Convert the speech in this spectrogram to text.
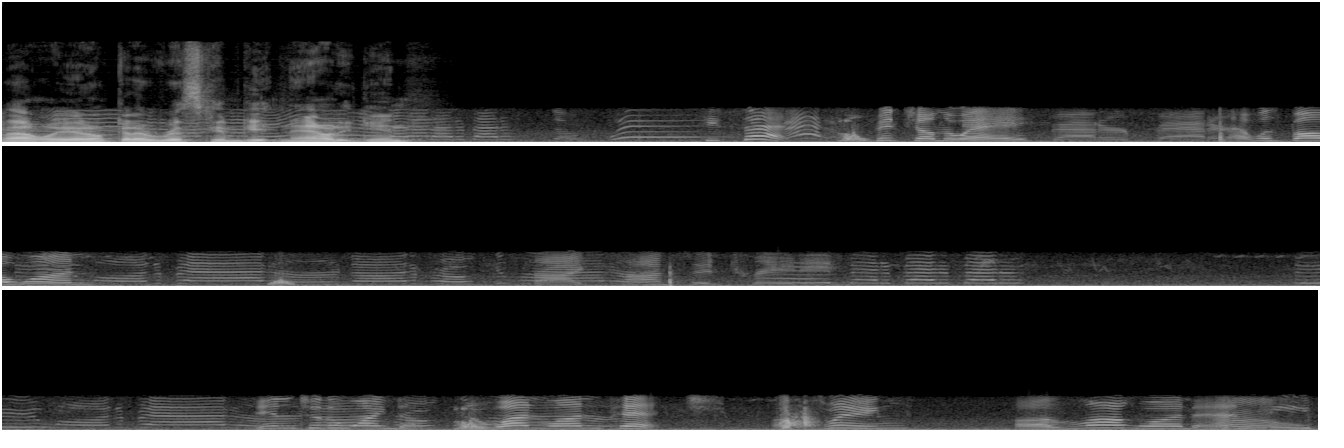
That way I don't gotta risk him getting out again. He's. Pitch on the way. That was ball one. Try concentrating. Into the windup. The 1 1 pitch. A swing. A long one and Oh. deep.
